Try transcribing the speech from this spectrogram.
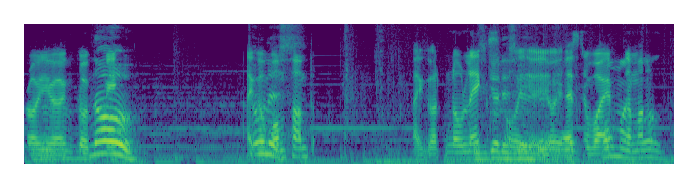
Bro, you're cooked. No! I got one Jonas. pump. I got no legs. good, he's Oi, good, oi, he's oi. good. Has to Oh wipe my them out. god.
